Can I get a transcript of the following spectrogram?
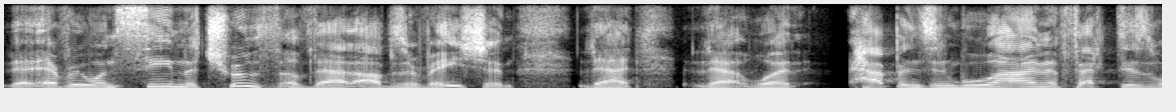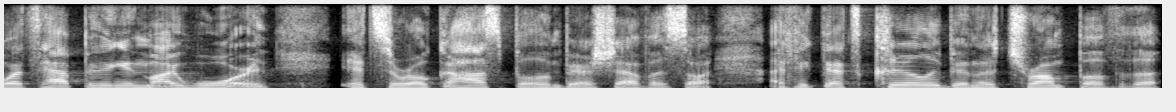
that everyone's seen the truth of that observation that that what happens in Wuhan affects what's happening in my ward at Soroka Hospital in Beersheba. So I think that's clearly been a trump of the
